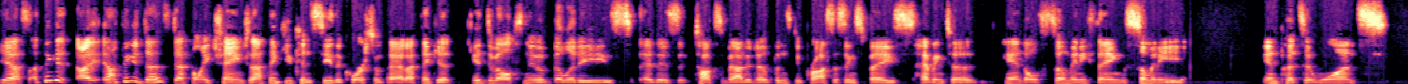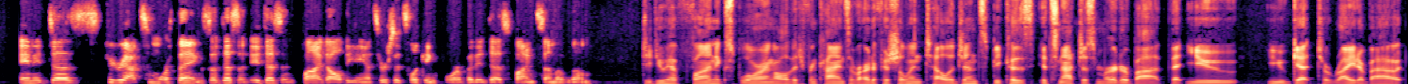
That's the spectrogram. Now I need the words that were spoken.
Yes, I think it. I, I think it does definitely change, and I think you can see the course of that. I think it it develops new abilities. It is. It talks about it opens new processing space, having to handle so many things, so many inputs at once and it does figure out some more things. So it doesn't it doesn't find all the answers it's looking for, but it does find some of them. Did you have fun exploring all the different kinds of artificial intelligence? Because it's not just Murderbot that you you get to write about.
